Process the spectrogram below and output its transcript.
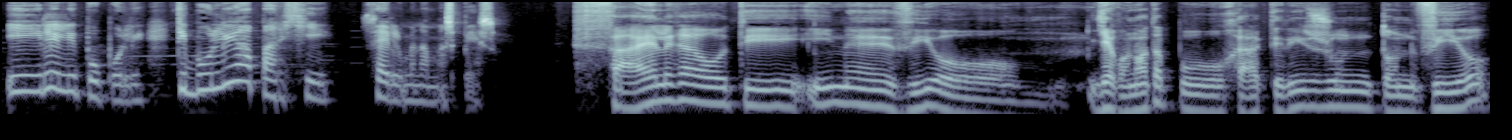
η Λίλη Πούπολη. Την πολύ απαρχή θέλουμε να μας πεις. Θα έλεγα ότι είναι δύο γεγονότα που χαρακτηρίζουν τον βίο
